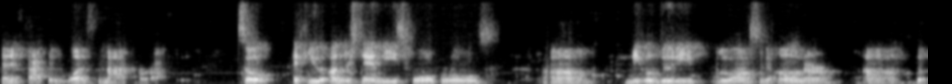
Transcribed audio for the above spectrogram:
that in fact it was not corrected. So if you understand these four rules um, legal duty belongs to the owner. Uh, the,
